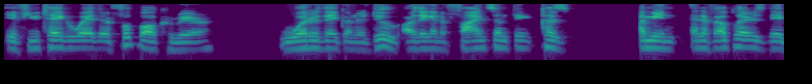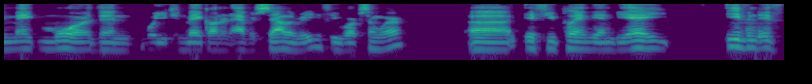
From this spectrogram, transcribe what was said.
if you take away their football career, what are they going to do? Are they going to find something? Because I mean, NFL players they make more than what you can make on an average salary if you work somewhere. Uh, if you play in the NBA, even if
